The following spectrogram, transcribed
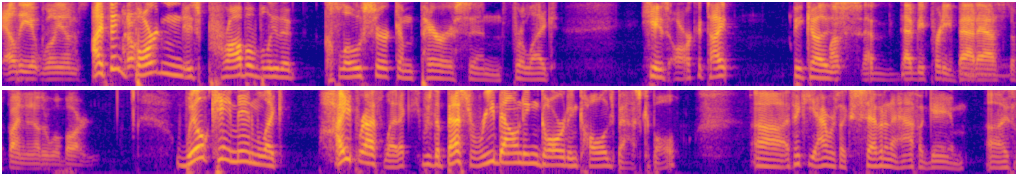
Elliot Williams. I think I Barton is probably the closer comparison for like his archetype because That, that'd be pretty badass to find another Will Barton. Will came in like hyper athletic. He was the best rebounding guard in college basketball. Uh, I think he averaged like seven and a half a game uh, his,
